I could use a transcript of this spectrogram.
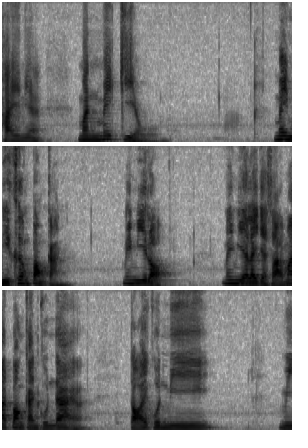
ภัยเนี่ยมันไม่เกี่ยว ไม่มีเครื่องป้องกัน ไม่มีหรอก ไม่มีอะไรจะสามารถป้องกันคุณได้ ต่อให้คุณมีมี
